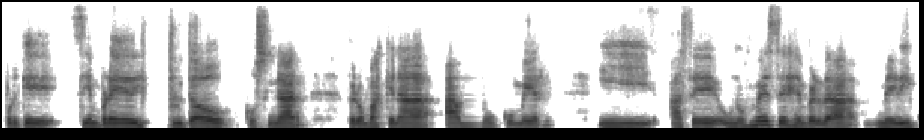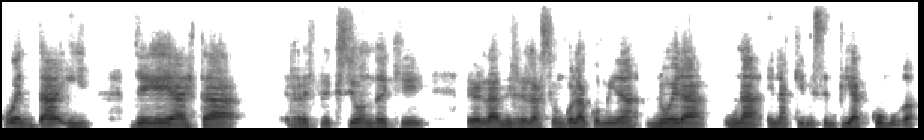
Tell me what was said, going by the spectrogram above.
porque siempre he disfrutado cocinar, pero más que nada amo comer. Y hace unos meses, en verdad, me di cuenta y llegué a esta reflexión de que de verdad mi relación con la comida no era una en la que me sentía cómoda.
